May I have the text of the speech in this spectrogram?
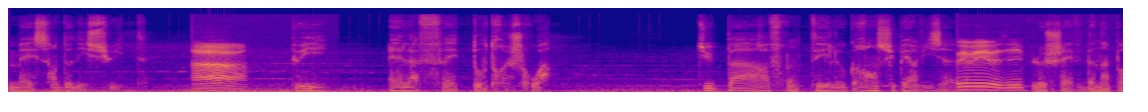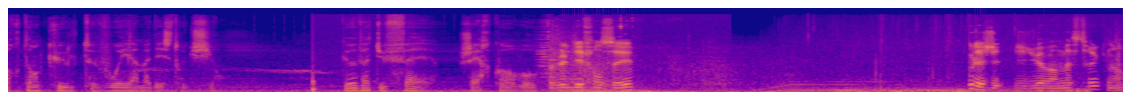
mais sans donner suite. Ah. Puis, elle a fait d'autres choix. Tu pars affronter le grand superviseur. Oui, oui, vas-y. Le chef d'un important culte voué à ma destruction. Que vas-tu faire, cher Corvo? Je vais le défoncer. Ouh là, j'ai dû avoir masse truc, non?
